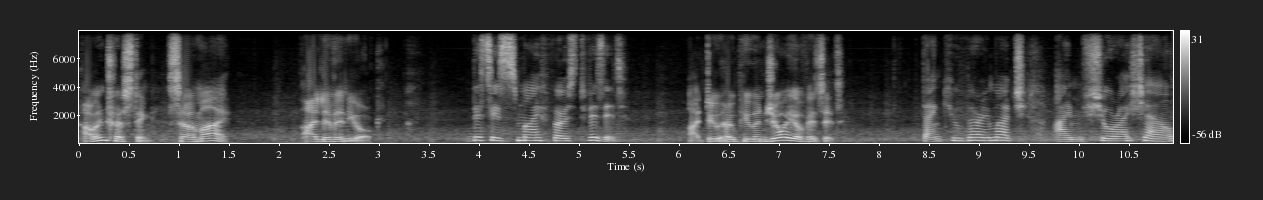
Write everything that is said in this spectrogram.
How interesting. So am I. I live in York. This is my first visit. I do hope you enjoy your visit. Thank you very much. I'm sure I shall.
